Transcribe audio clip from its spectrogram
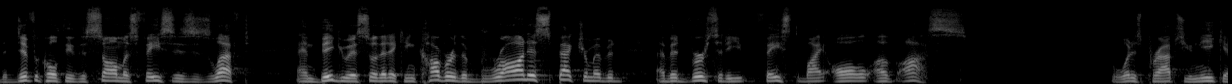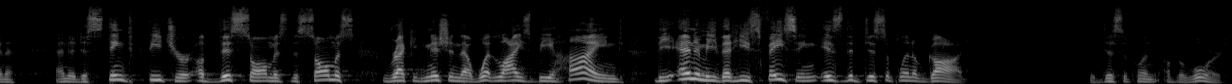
The difficulty the psalmist faces is left ambiguous so that it can cover the broadest spectrum of, of adversity faced by all of us. What is perhaps unique and a, and a distinct feature of this psalm is the psalmist's recognition that what lies behind the enemy that he's facing is the discipline of God, the discipline of the Lord.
